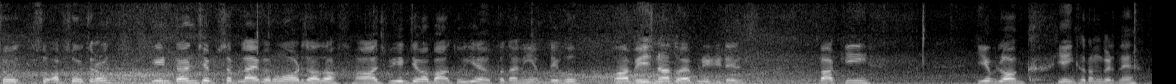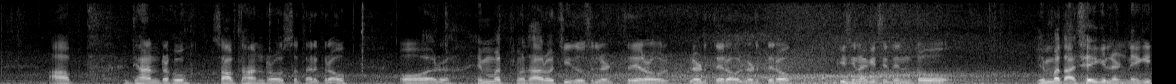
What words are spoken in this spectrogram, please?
सो, सो अब सोच रहा हूँ कि इंटर्नशिप अप्लाई करूँ और ज़्यादा। आज भी एक जगह बात हुई है पता नहीं अब देखो वहाँ भेजना तो है अपनी डिटेल्स बाकी ये व्लॉग यहीं ख़त्म करते हैं। आप ध्यान रखो, सावधान रहो, सतर्क रहो और हिम्मत मत हारो, चीज़ों से लड़ते रहो लड़ते रहो लड़ते रहो। किसी ना किसी दिन तो हिम्मत आ जाएगी लड़ने की।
